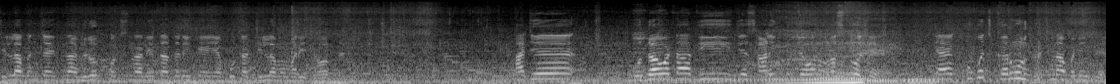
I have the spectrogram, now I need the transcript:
જિલ્લા પંચાયતના વિરોધ પક્ષના નેતા તરીકે અહીંયા બોટાદ જિલ્લામાં મારી જવાબદારી. આજે ગોધાવટાથી જે સાળીપુર જવાનો રસ્તો છે ત્યાં એક ખૂબ જ કરુણ ઘટના બની છે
